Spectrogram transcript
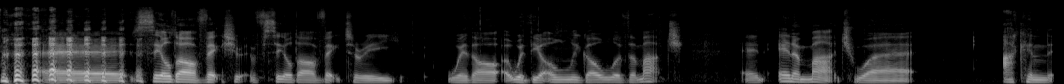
uh, sealed our victory, sealed our victory with our with the only goal of the match, and in a match where I can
